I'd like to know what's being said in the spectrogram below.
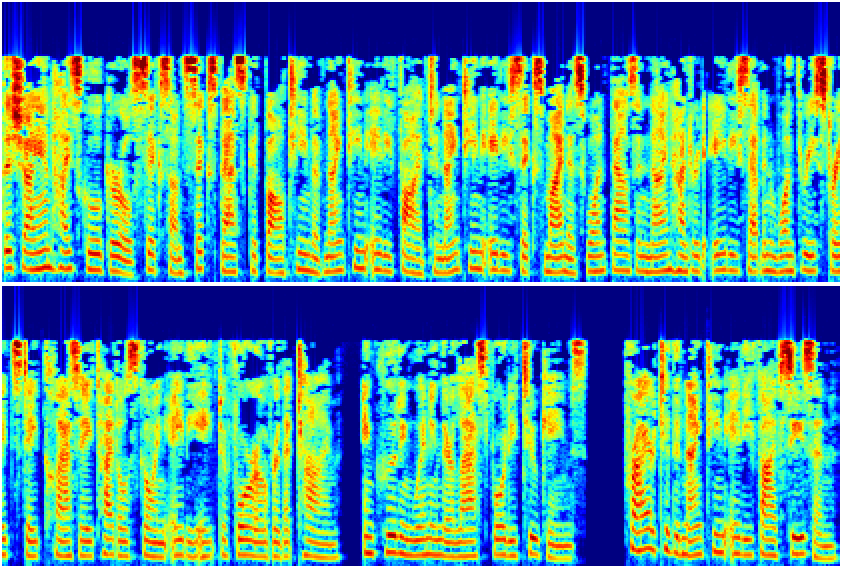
The Cheyenne High School girls 6 on 6 basketball team of 1985 to 1986 minus 1987 won three straight state Class A titles going 88 to 4 over that time, including winning their last 42 games. Prior to the 1985 season,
